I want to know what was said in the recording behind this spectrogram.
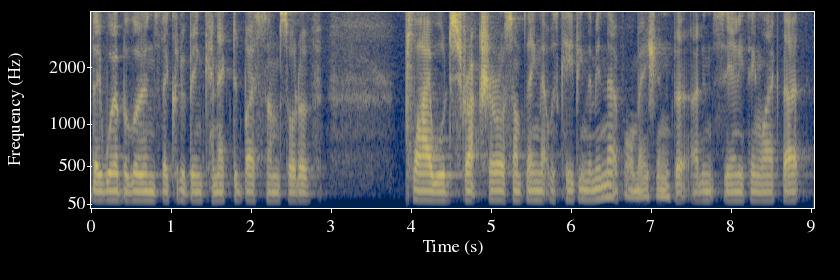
they were balloons, they could have been connected by some sort of plywood structure or something that was keeping them in that formation, but I didn't see anything like that.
